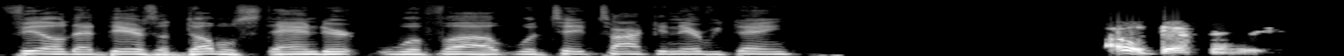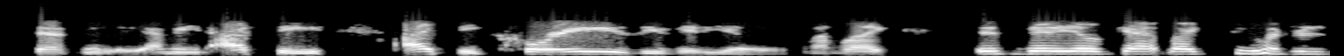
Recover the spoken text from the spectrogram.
feel that there's a double standard with uh with TikTok and everything? Oh, definitely, definitely. I mean, I see I see crazy videos, and I'm like, this video's got like two hundred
